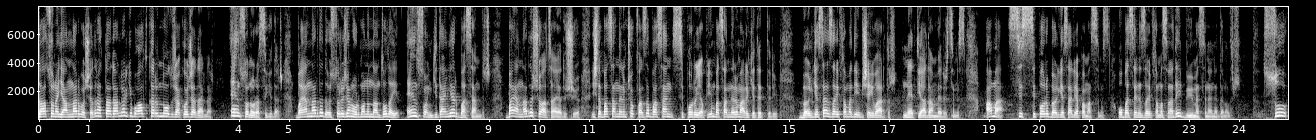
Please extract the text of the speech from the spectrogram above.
Daha sonra yanlar boşalır. Hatta derler ki bu alt karın ne olacak hoca derler. En son orası gider. Bayanlarda da östrojen hormonundan dolayı en son giden yer basendir. Bayanlarda şu hataya düşüyor. İşte basenlerim çok fazla basen sporu yapayım, basenlerimi hareket ettireyim. Bölgesel zayıflama diye bir şey vardır. Net yağdan verirsiniz. Ama siz sporu bölgesel yapamazsınız. O basenin zayıflamasına değil büyümesine neden olur. Su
